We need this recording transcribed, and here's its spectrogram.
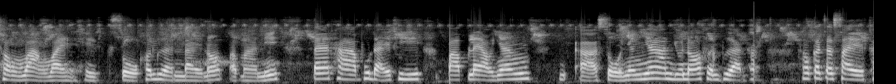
ช่องว่างไว้ให้โซเขาเลื่อนได้เนาะประมาณนี้ แต่ถ้าผู้ใดที่ปรับแล้วยังอ่าโซยังย่านอยู่เนาะเพื่อนๆเขาก็จะใส่ไข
